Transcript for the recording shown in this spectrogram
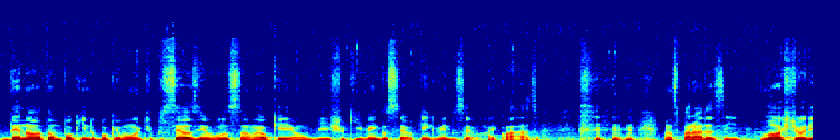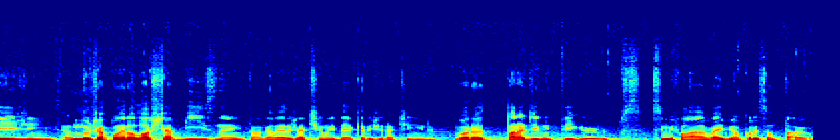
denotam um pouquinho do Pokémon. Tipo, céus em evolução é o quê? É um bicho que vem do céu. Quem que vem do céu? Rayquaza. Umas paradas assim. Lost Origins. No Japão era Lost Abyss, né? Então a galera já tinha uma ideia que era Giratina. Agora, Paradigm Trigger, se me falar, ah, vai vir uma coleção tal, eu...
